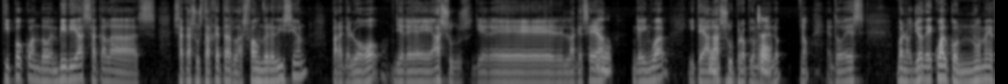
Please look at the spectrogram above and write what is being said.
tipo cuando Nvidia saca las saca sus tarjetas, las Founder Edition, para que luego llegue Asus, llegue la que sea, mm. GameWare, y te haga mm. su propio modelo, ¿no? Entonces, bueno, yo de Qualcomm no me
